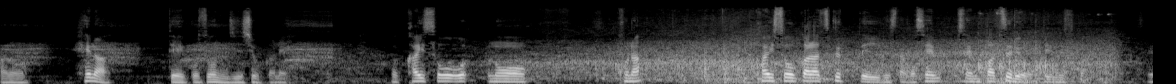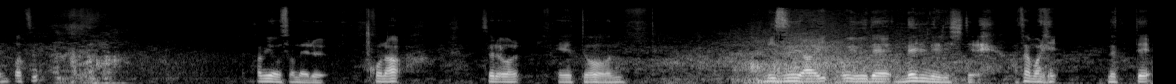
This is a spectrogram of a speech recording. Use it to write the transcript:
あの、ヘナってご存知でしょうかね。海藻の粉？海藻から作っている、なんか先先発量っていうんですか。先発？髪を染める粉。それを、えっ、ー、と、水やお湯でねりねりして頭に塗って、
